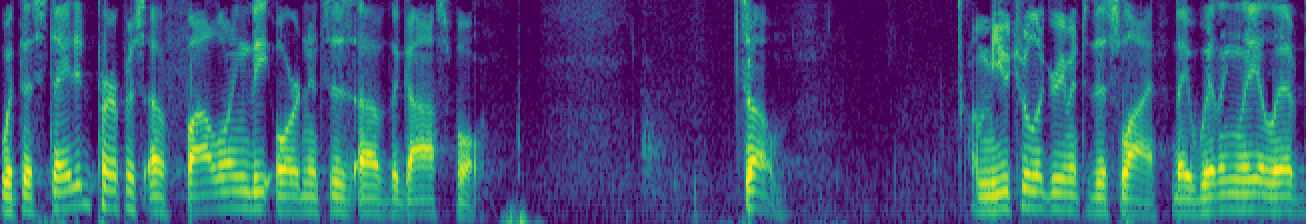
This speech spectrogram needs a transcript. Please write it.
with the stated purpose of following the ordinances of the gospel. So, a mutual agreement to this life. They willingly live,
